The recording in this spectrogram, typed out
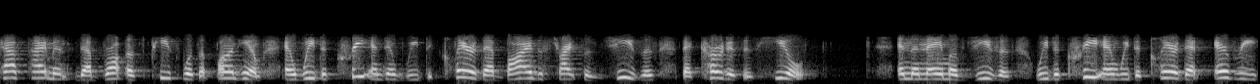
chastisement that brought us peace was upon him. And we decree and then we declare that by the stripes of Jesus that Curtis is healed. In the name of Jesus, we decree and we declare that every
